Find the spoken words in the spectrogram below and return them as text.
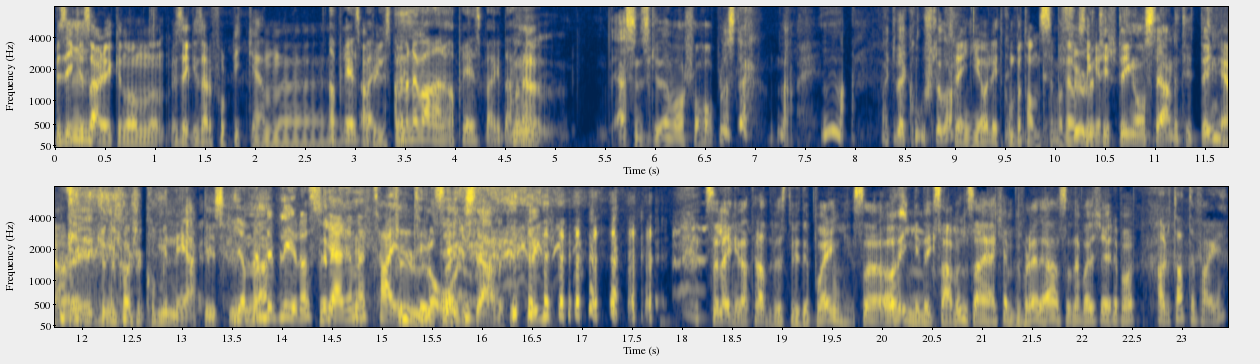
Hvis ikke så er det ikke noen Hvis ikke så er det fort ikke en uh, Aprilspøk. Ja, men det var en aprilspøk, da. Men jeg syns ikke det var så håpløst, det. Nei. Nei. Er ikke det koselig, da? Trenger jo litt kompetanse på det også, sikkert. Fugletitting og stjernetitting. Ja. Det kunne kanskje kombinert de ja, men det blir jo da stjernetegn. Fugle- og stjernetitting. Så lenge det er 30 studiepoeng så, og ingen eksamen, så er jeg kjempefornøyd. Ja, så det er bare å kjøre på. Har du tatt det faget?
